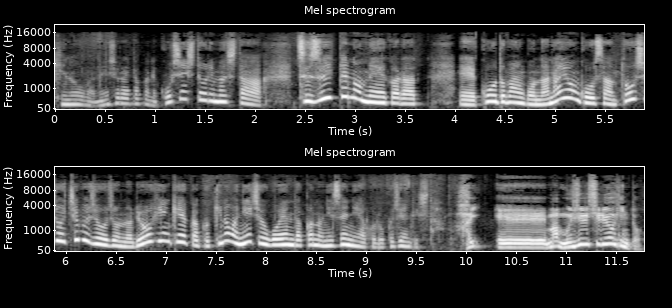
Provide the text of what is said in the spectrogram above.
昨日は年初来高値更新しておりました。続いての銘柄、えー、コード番号7453、東証一部上場の良品計画、昨日は25円高の2260円でした。はい。えー、まあ、無印良品と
